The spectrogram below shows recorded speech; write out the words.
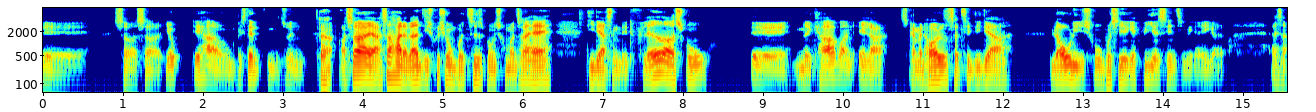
Øh, så, så jo, det har jo bestemt en betydning. Ja. Og så, er, så har der været en diskussion på et tidspunkt, skulle man så have de der sådan lidt fladere sko øh, med carbon, eller skal man holde sig til de der lovlige sko på cirka 4 cm, ikke? Altså,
